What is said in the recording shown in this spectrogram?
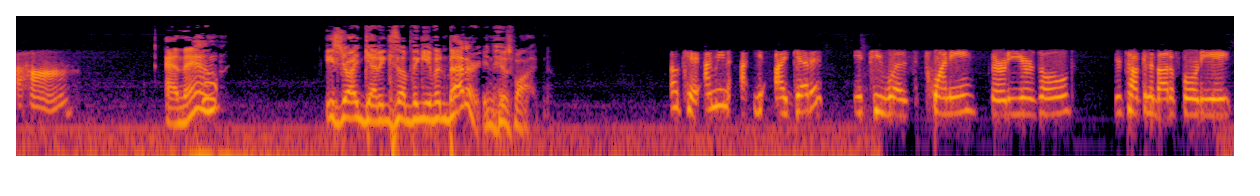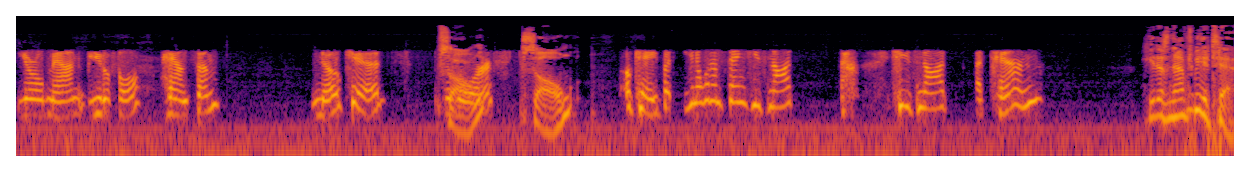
Uh-huh. And then he started getting something even better in his mind. Okay, I mean, I, I get it. If he was 20, 30 years old, you're talking about a 48-year-old man, beautiful, handsome, no kids, So, divorced. so Okay, but you know what I'm saying? He's not, he's not a 10. he doesn't have to be a 10.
